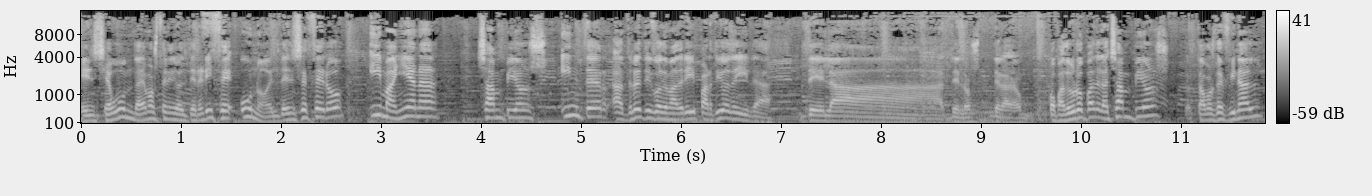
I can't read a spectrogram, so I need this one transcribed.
En segunda hemos tenido el Tenerife 1, el Dense 0 y mañana Champions Inter Atlético de Madrid, partido de ida de la de los de la Copa de Europa de la Champions, octavos de final,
